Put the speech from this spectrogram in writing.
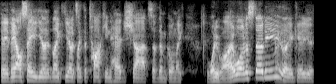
they they all say you know, like you know it's like the talking head shots of them going like, "What do I want to study?" Right. Like, hey,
